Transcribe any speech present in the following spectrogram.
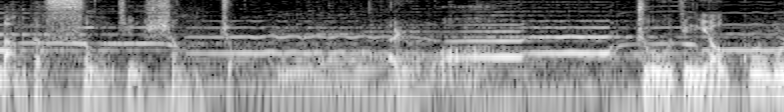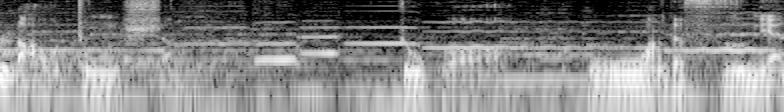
朗的诵经声中，而我注定要孤老终生。如果无望的思念。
